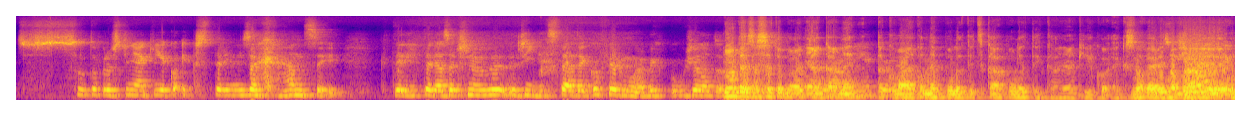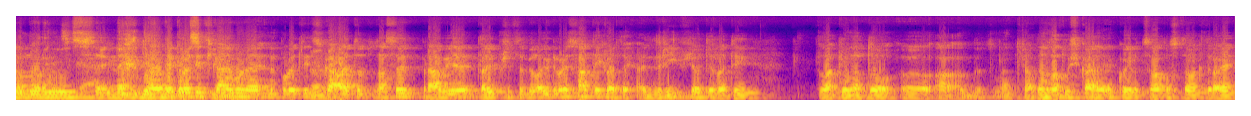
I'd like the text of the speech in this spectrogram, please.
jsou to prostě nějaký jako externí zachránci, který teda začnou řídit stát jako firmu, abych použila to. No tak zase to byla nějaká ne, Jako- taková jako nepolitická politika, nějaký jako experti, no právě, jako odborníci, politická. neideologický. Nepolitická nebo ne, nepolitická, no. ale to zase právě tady přece bylo i v 90. letech a dřív, že jo, tyhle ty tlaky na to eh, a na třeba ten Zlatuška jako je docela postava, která je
